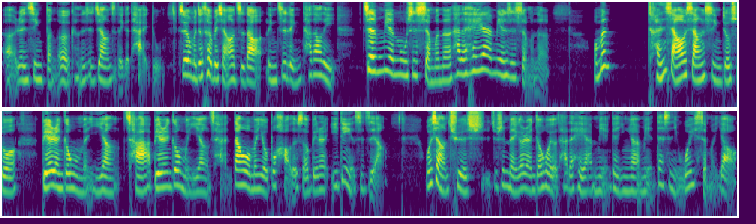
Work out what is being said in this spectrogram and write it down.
呃人性本恶，可能是这样子的一个态度，所以我们就特别想要知道林志玲她到底真面目是什么呢？她的黑暗面是什么呢？我们很想要相信，就说别人跟我们一样差，别人跟我们一样惨，当我们有不好的时候，别人一定也是这样。我想，确实就是每个人都会有他的黑暗面跟阴暗面，但是你为什么要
